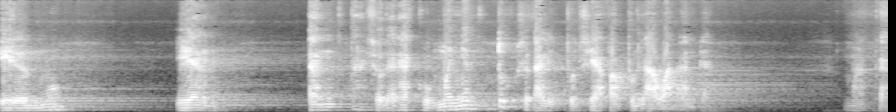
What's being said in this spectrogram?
ilmu yang tanpa saudaraku menyentuh sekalipun siapa pun lawan Anda. Maka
